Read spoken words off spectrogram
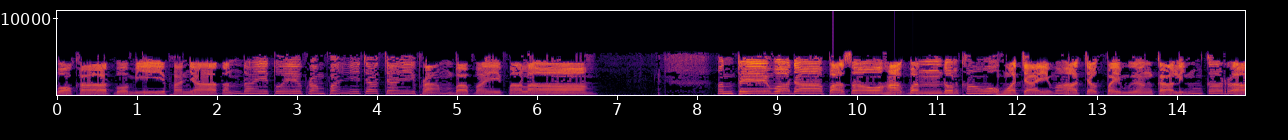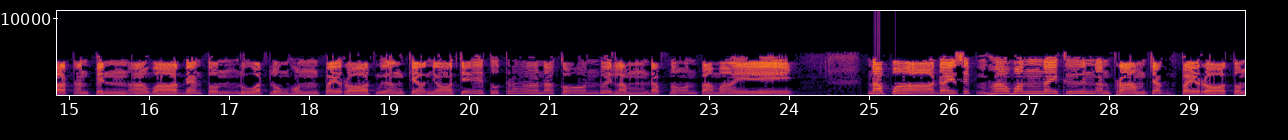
บ่ขาดบ่มีพัญญาอันใดตัวพรำไปจะใจพรำบาใบปาลา อันเทวดาป่าเศร้าหากบันโดนเข้าหัวใจว่าจากไปเมืองกาลิงกราชอันเป็นอาวาสแดนตนหลวดลงหนไปรอดเมืองแก้วหยอดเจตุตรานครด้วยลำดับนอนป่าไม้ นับว่าได้สิบห้าวันในคืนอันพรามจักไปรอตน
